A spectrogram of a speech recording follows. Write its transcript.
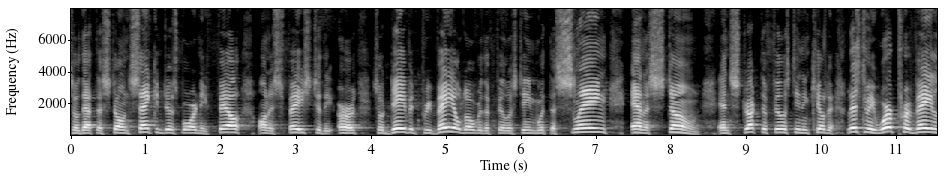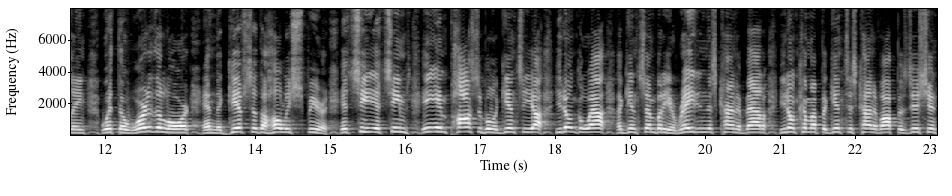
so that the stone sank into his forehead and he fell on his face to the earth. So David prevailed over the Philistine with a sling and a stone and struck the Philistine and killed him. Listen to me, we're prevailing with the word of the Lord and the gifts of the Holy Spirit. It, it seems impossible against the, uh, you don't go out against somebody arrayed in this kind of battle. You don't come up against this kind of opposition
